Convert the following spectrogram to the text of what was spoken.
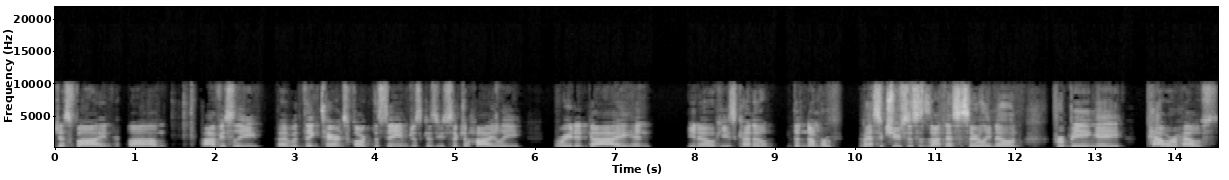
just fine. Um, obviously, I would think Terrence Clarke the same, just because he's such a highly rated guy, and you know he's kind of the number. Massachusetts is not necessarily known for being a powerhouse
